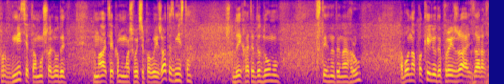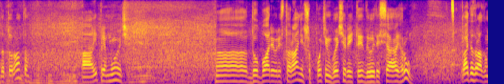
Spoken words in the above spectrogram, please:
в місті, тому що люди намагаються якомога швидше повиїжджати з міста, щоб доїхати додому, встигнути на гру. Або навпаки, люди приїжджають зараз до Торонто а, і прямують а, до барів, ресторанів, щоб потім ввечері йти дивитися гру. Давайте зразу,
